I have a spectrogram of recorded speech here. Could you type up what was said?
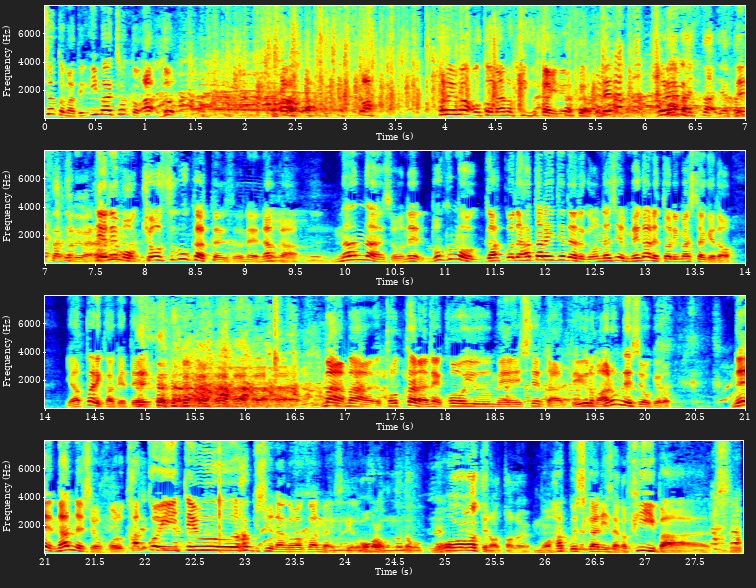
ちょっと待って、今ちょっと、あ、ど、あ、あ、これは大人の気遣いですけど ね。これは優しさ優しさねこれはねいや、でも今日すごかったですよね。なんか、なんなんでしょうね。僕も学校で働いてた時同じようにメガネ取りましたけど、やっぱりかけて。まあまあ、取ったらね、こういう目してたっていうのもあるんでしょうけど。ね、なんでしょう、これ、かっこいいっていう拍手なんかわかんないですけど。ほら、なんか、もわーってなったのよ。もう、拍手家兄さんがフィーバーしてる。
